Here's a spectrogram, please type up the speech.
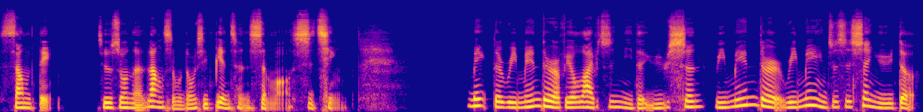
something，就是说呢，让什么东西变成什么事情。Make the remainder of your life 就是你的余生。Remainder remain 就是剩余的。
